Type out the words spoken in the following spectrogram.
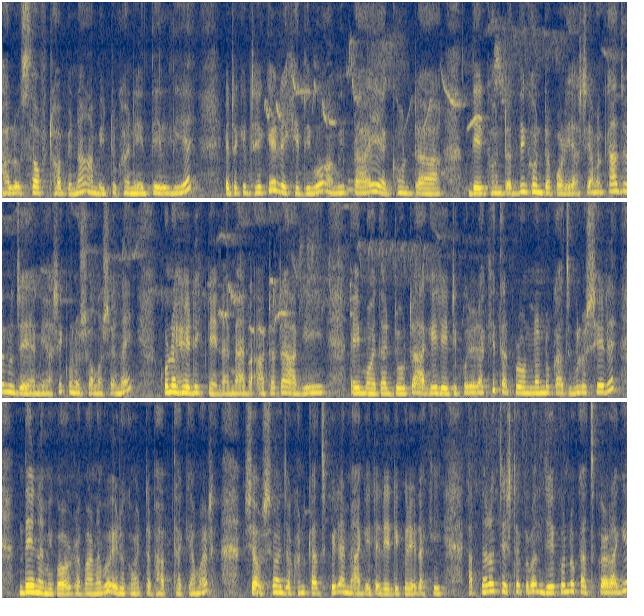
ভালো সফট হবে না। আমি একটুখানি তেল দিয়ে এটাকে ঢেকে রেখে দিব। আমি প্রায় এক ঘণ্টা, দেড় ঘণ্টা, দুই ঘণ্টা পরে আসি। আমার কাজ অনুযায়ী আমি আসি, কোনো সমস্যা নাই, কোনো হেডিক নেই না। আমি আটাটা আগেই, এই ময়দার ডোটা আগেই রেডি করে রাখি, তারপর অন্যান্য কাজগুলো সেরে দেন আমি পরোটা বানাবো। এরকম একটা ভাব থাকে আমার। সবসময় যখন কাজ করি, আমি আগে এটা রেডি করে রাখি। আপনারাও চেষ্টা করবেন যে কোনো কাজ করার আগে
